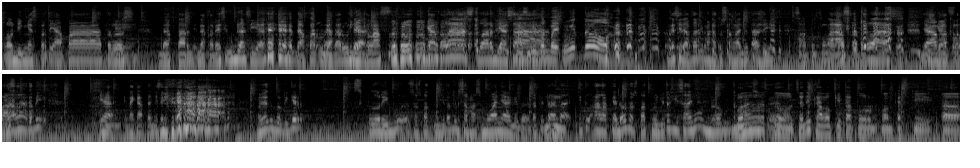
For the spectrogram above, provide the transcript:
Loadingnya seperti apa, terus Oke. daftarnya daftarnya sih udah sih ya. daftar udah Daftar tiga udah. kelas Tiga kelas luar biasa. Mas Ridwan banyak duit tuh Enggak sih daftar cuma satu setengah juta sih satu kelas satu kelas. Ya Tiga empat setengah lah tapi ya nekat aja sih. Maksudnya tuh gue pikir 10 ribu 140 juta tuh sama semuanya gitu tapi ternyata itu alatnya doang 140 juta sisanya belum termasuk ya. Betul. Jadi kalau kita turun kontes di eh,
